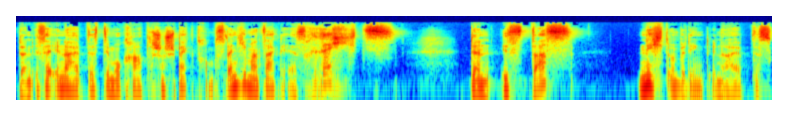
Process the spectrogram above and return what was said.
dann ist er innerhalb des demokratischen Spektrums. Wenn jemand sagt, er ist rechts, dann ist das nicht unbedingt innerhalb des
